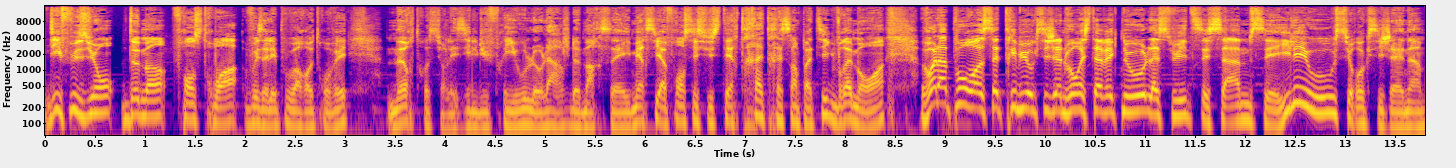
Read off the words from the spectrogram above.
Diffusion demain, France 3. Vous allez pouvoir retrouver Meurtre sur les îles du Frioul au large de Marseille. Merci à Francis Huster, très très sympathique, vraiment. Hein. Voilà pour euh, cette tribu Oxygène. Vous restez avec nous. La suite, c'est Sam, c'est Il est où sur Oxygène?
